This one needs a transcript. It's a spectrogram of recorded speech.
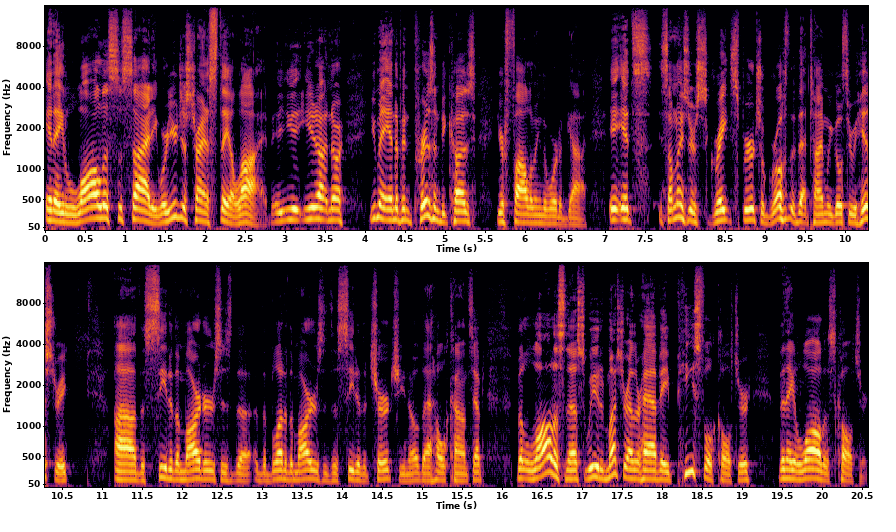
in a lawless society where you're just trying to stay alive. You, you, don't know, you may end up in prison because you're following the Word of God. It, it's, sometimes there's great spiritual growth at that time. We go through history. Uh, the seed of the martyrs is the, the blood of the martyrs is the seed of the church, you know, that whole concept. But lawlessness, we would much rather have a peaceful culture than a lawless culture.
